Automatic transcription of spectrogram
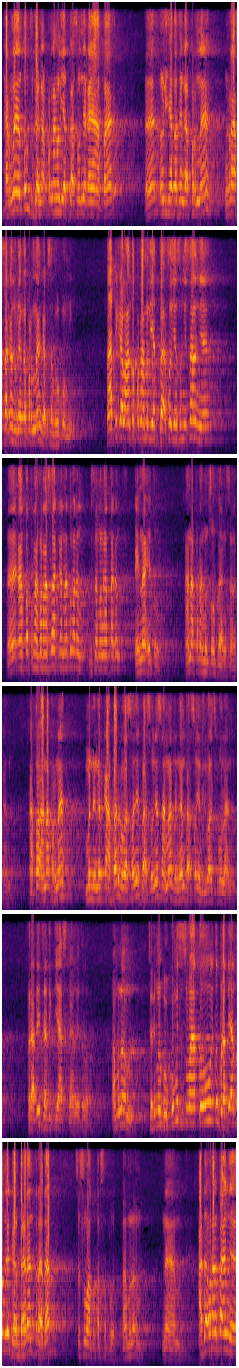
Karena antum juga nggak pernah lihat baksonya kayak apa, eh, lihat aja nggak pernah, ngerasakan juga nggak pernah, nggak bisa menghukumi. Tapi kalau antum pernah melihat bakso yang semisalnya, eh, atau pernah merasakan, antum akan bisa mengatakan enak itu. Anak pernah mencoba misalkan, atau anak pernah mendengar kabar bahwasanya baksonya sama dengan bakso yang dijual sebulan. Berarti jadi kiaskan itu loh. Paham belum? Jadi menghukumi sesuatu itu berarti antum punya gambaran terhadap sesuatu tersebut. Paham belum? Nah, ada orang tanya,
